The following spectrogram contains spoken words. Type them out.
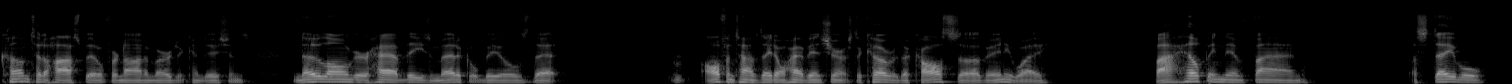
come to the hospital for non-emergent conditions no longer have these medical bills that oftentimes they don't have insurance to cover the costs of anyway by helping them find a stable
